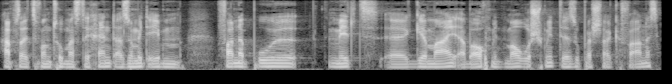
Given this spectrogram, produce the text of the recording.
abseits von Thomas de Gent, also mit eben Van der Poel, mit äh, Girmay, aber auch mit Mauro Schmidt, der super stark gefahren ist.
